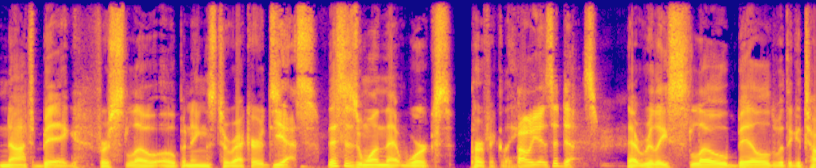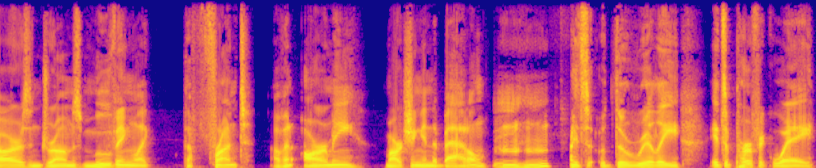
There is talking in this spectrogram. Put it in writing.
not big for slow openings to records, Yes. this is one that works perfectly. Oh, yes, it does. That really slow build with the guitars and drums moving like the front of an army marching into battle. Mm-hmm. It's the really, it's a perfect way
